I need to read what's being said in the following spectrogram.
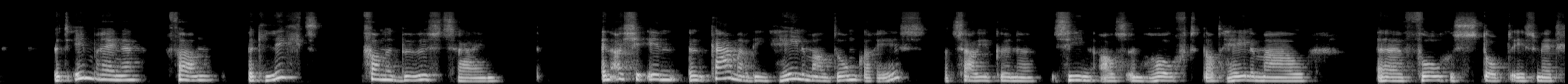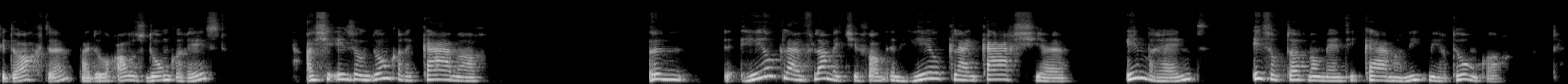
het inbrengen van het licht van het bewustzijn. En als je in een kamer die helemaal donker is, dat zou je kunnen zien als een hoofd dat helemaal uh, volgestopt is met gedachten, waardoor alles donker is. Als je in zo'n donkere kamer een heel klein vlammetje van een heel klein kaarsje inbrengt, is op dat moment die kamer niet meer donker.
